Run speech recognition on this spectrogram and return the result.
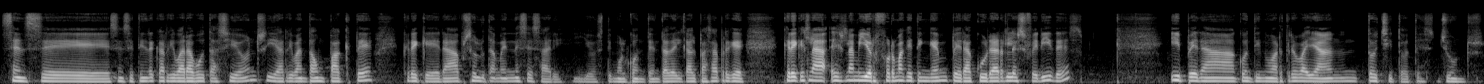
sense, sense tindre que arribar a votacions junts i arribant a un pacte crec que era absolutament necessari. I jo estic molt contenta del que ha passat perquè crec que és la, és la millor forma que tinguem per a curar les ferides i per a continuar treballant tots i totes, junts.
